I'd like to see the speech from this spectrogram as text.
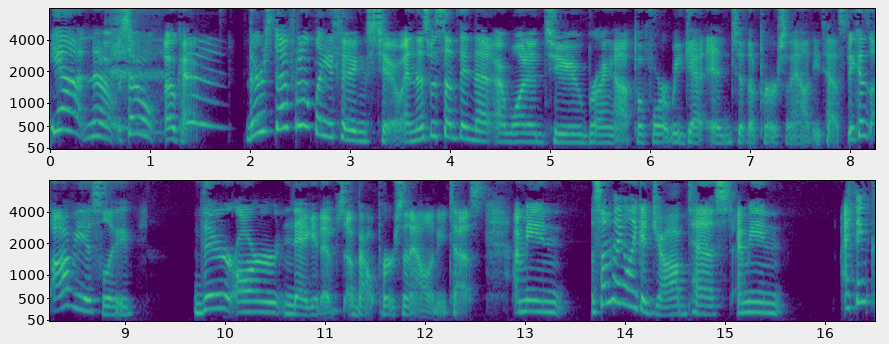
Yeah, no. So, okay. There's definitely things too. And this was something that I wanted to bring up before we get into the personality test because obviously there are negatives about personality tests. I mean, something like a job test, I mean, I think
